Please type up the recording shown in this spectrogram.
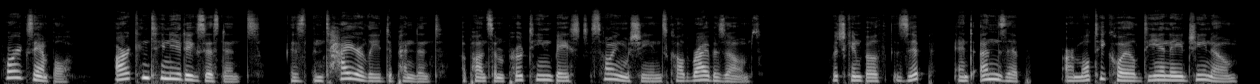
For example, our continued existence is entirely dependent upon some protein based sewing machines called ribosomes, which can both zip and unzip our multi-coiled DNA genome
